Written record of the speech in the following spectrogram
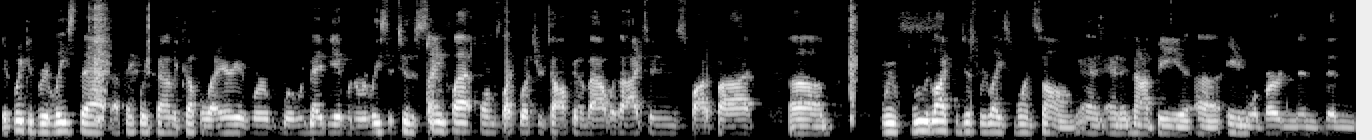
If we could release that, I think we found a couple of areas where, where we may be able to release it to the same platforms like what you're talking about with iTunes, Spotify. Um, we, we would like to just release one song and, and it not be uh, any more burden than, than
